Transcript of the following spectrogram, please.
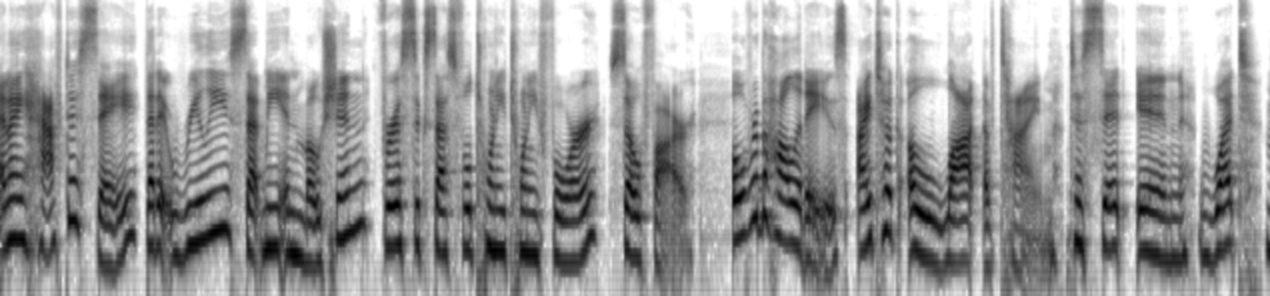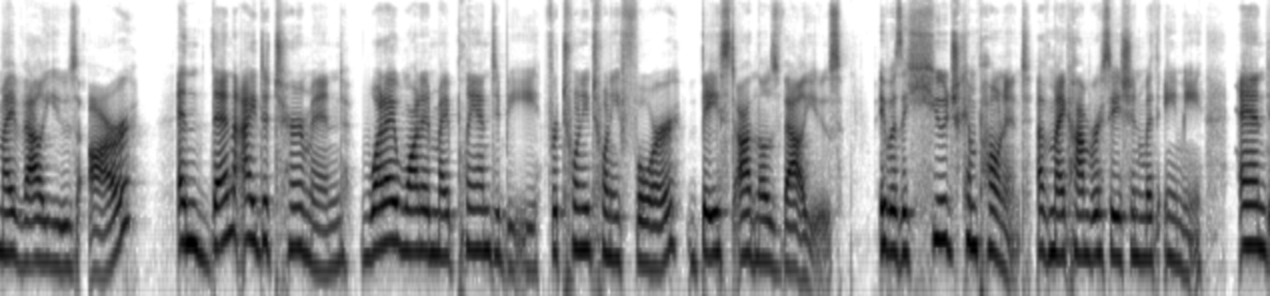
And I have to say that it really set me in motion for a successful 2024 so far. Over the holidays, I took a lot of time to sit in what my values are and then I determined what I wanted my plan to be for 2024 based on those values. It was a huge component of my conversation with Aimee. And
